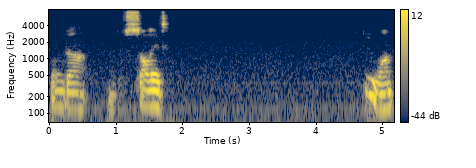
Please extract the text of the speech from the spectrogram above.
border solid. Do one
